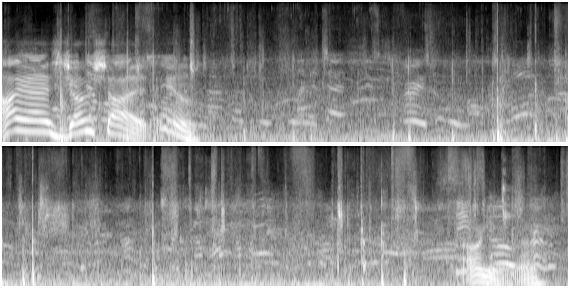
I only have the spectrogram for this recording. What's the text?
High ass jump shot. Damn. I don't even know.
